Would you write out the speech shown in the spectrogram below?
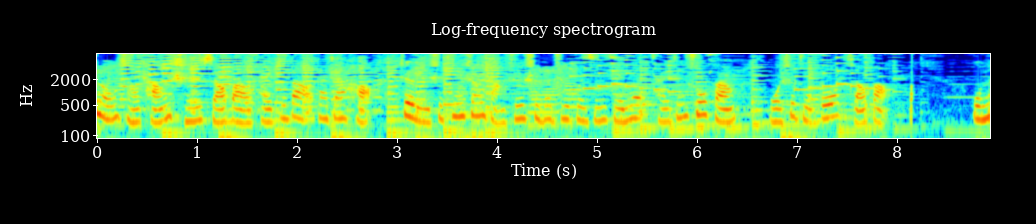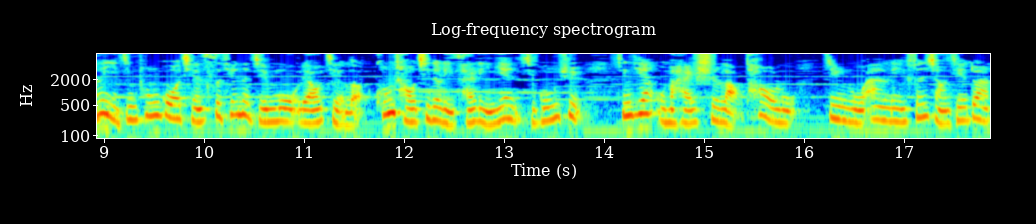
融小常识，小宝才知道。大家好，这里是听声长知识的智慧型节目《财经书房》，我是主播小宝。我们已经通过前四天的节目了解了空巢期的理财理念及工具。今天我们还是老套路，进入案例分享阶段，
